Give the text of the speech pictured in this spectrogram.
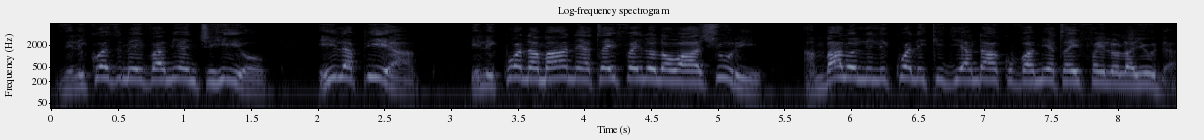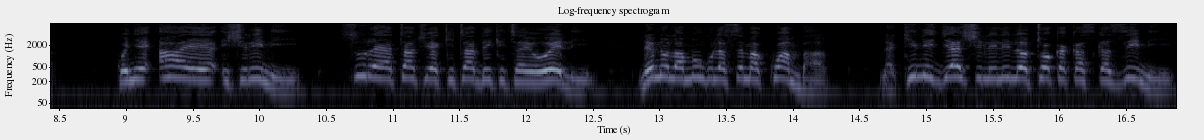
zilikuwa zimeivamia nchi hiyo ila pia ilikuwa na maana ya taifa hilo la waashuri ambalo lilikuwa likijiandaa kuvamia taifa hilo la yuda kwenye aya ya 20 sura ya tatu ya kitabu hiki cha yoeli neno la mungu lasema kwamba lakini jeshi lililotoka kaskazini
